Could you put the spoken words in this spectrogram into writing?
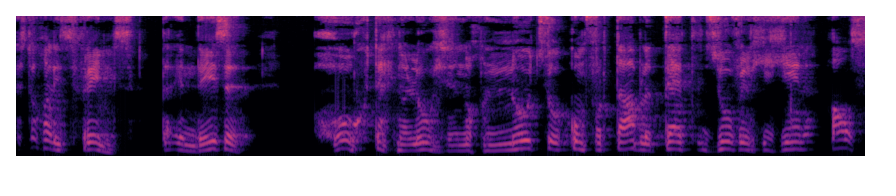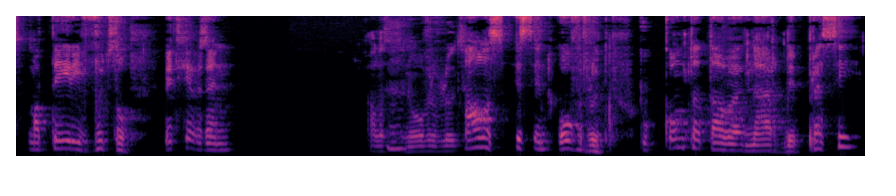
is toch wel iets vreemds. Dat in deze hoogtechnologische, nog nooit zo comfortabele tijd zoveel hygiëne als materie, voedsel. Weet je, we zijn, Alles is in overvloed. alles is in overvloed. Hoe komt het dat we naar depressie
